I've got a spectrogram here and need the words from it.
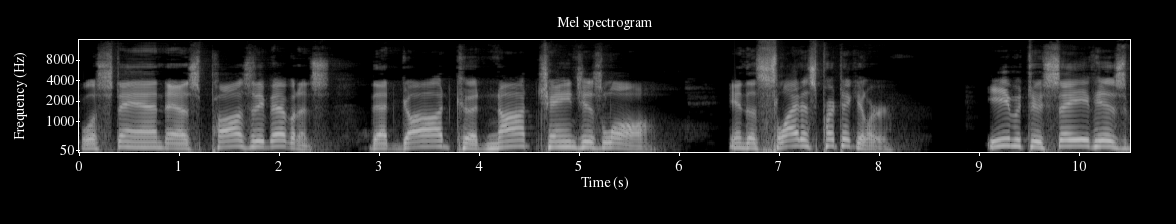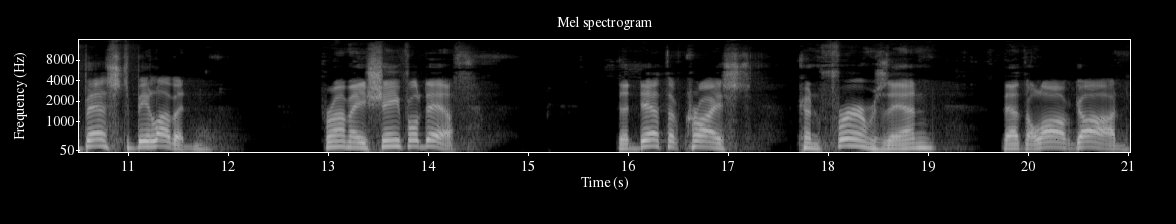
will stand as positive evidence that God could not change His law in the slightest particular, even to save His best beloved from a shameful death. The death of Christ confirms then that the law of God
